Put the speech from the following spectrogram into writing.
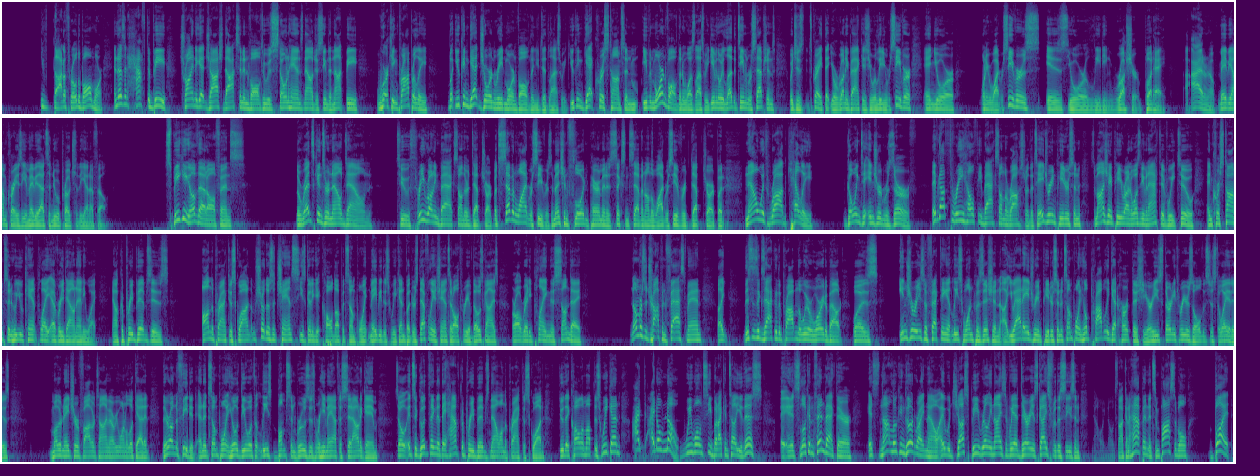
You've got to throw the ball more. And it doesn't have to be trying to get Josh Doctson involved, who his stone hands now just seem to not be working properly. But you can get Jordan Reed more involved than you did last week. You can get Chris Thompson even more involved than it was last week, even though he led the team in receptions, which is it's great that your running back is your leading receiver and your one of your wide receivers is your leading rusher. But hey, I don't know. Maybe I'm crazy, and maybe that's a new approach to the NFL. Speaking of that offense, the Redskins are now down to three running backs on their depth chart, but seven wide receivers. I mentioned Floyd and Perriman as six and seven on the wide receiver depth chart, but now with Rob Kelly going to injured reserve, they've got three healthy backs on the roster. That's Adrian Peterson, Samaje Perine, who wasn't even active week two, and Chris Thompson, who you can't play every down anyway. Now, Capri Bibbs is on the practice squad. I'm sure there's a chance he's going to get called up at some point, maybe this weekend, but there's definitely a chance that all three of those guys are already playing this Sunday. Numbers are dropping fast, man. Like this is exactly the problem that we were worried about was injuries affecting at least one position. Uh, you add Adrian Peterson, at some point he'll probably get hurt this year. He's 33 years old. It's just the way it is. Mother Nature, Father Time, however you want to look at it, they're undefeated. And at some point, he'll deal with at least bumps and bruises where he may have to sit out a game. So it's a good thing that they have Capri Bibbs now on the practice squad. Do they call him up this weekend? I, I don't know. We won't see, but I can tell you this it's looking thin back there. It's not looking good right now. It would just be really nice if we had Darius Guice for the season. Now, we know it's not going to happen. It's impossible, but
